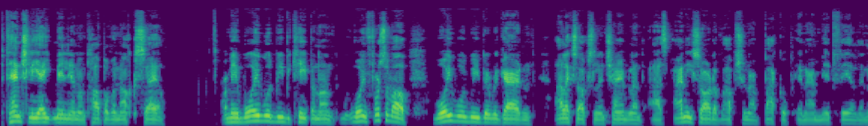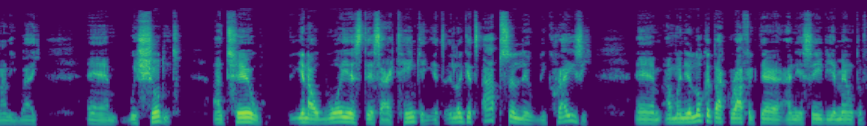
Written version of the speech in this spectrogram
potentially eight million on top of an ox sale. I mean, why would we be keeping on? Why, first of all, why would we be regarding Alex Oxlade Chamberlain as any sort of option or backup in our midfield in any way? Um, we shouldn't. And two, you know, why is this our thinking? It's like it's absolutely crazy. Um, and when you look at that graphic there and you see the amount of,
